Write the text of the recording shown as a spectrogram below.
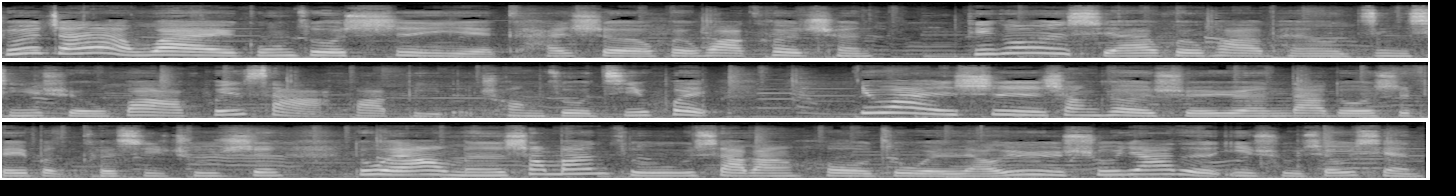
除了展览外，工作室也开设绘画课程，提供了喜爱绘画的朋友静心学画、挥洒画笔的创作机会。意外是，上课学员大多是非本科系出身，多为澳门上班族下班后作为疗愈舒压的艺术休闲。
